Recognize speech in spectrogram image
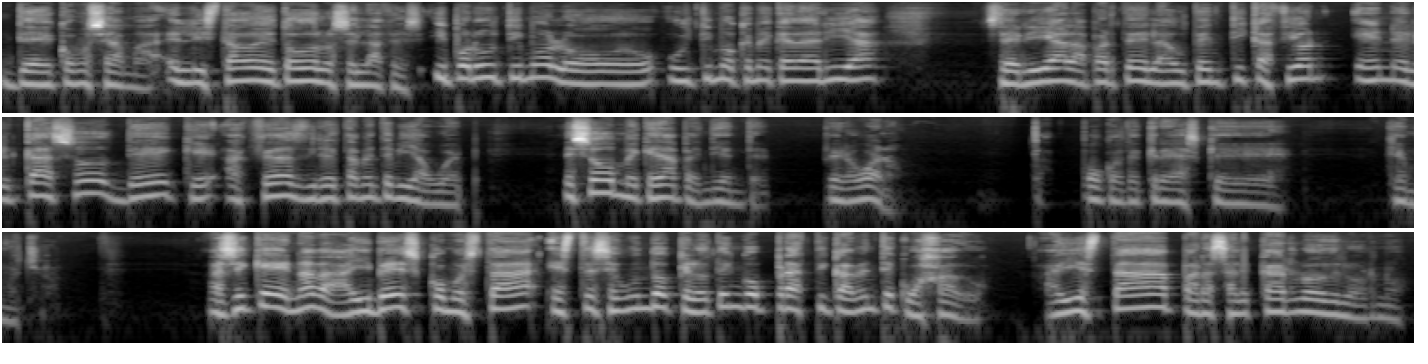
de, ¿cómo se llama? El listado de todos los enlaces. Y por último, lo último que me quedaría sería la parte de la autenticación en el caso de que accedas directamente vía web. Eso me queda pendiente. Pero bueno, tampoco te creas que, mucho. Así que nada, ahí ves cómo está este segundo que lo tengo prácticamente cuajado. Ahí está para sacarlo del horno.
